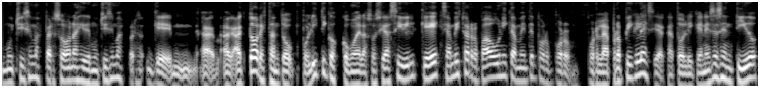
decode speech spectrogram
muchísimas personas y de muchísimas mm, actores, tanto políticos como de la sociedad civil, que se han visto arropados únicamente por, por, por, la propia Iglesia Católica. En ese sentido,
